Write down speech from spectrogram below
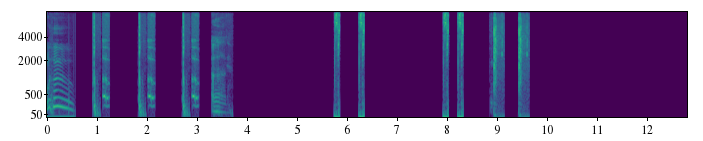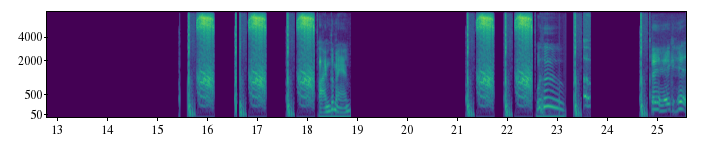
Woohoo! Oh, oh, oh, Ugh. I'm the man. Woohoo! Big hit.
